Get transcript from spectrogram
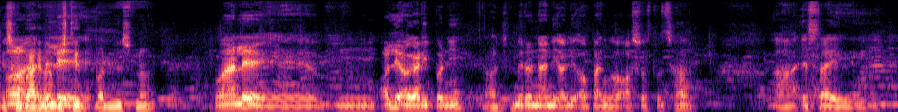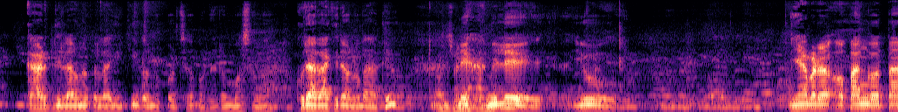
त्यसको अँ, बारेमा विस्तृत भनिदिनुहोस् न। उहाँले अलि अगाडि पनि मेरो नानी अलि अपाङ्ग अस्वस्थ छ। यसलाई कार्ड दिलाउनको लागि के गर्नुपर्छ भनेर मसँग कुरा राखिरहनु भएको थियो। अनि हामीले यो यहाँबाट अपाङ्गता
